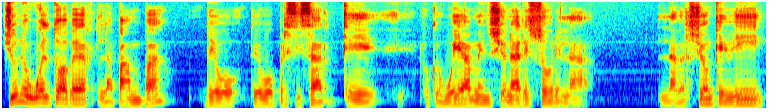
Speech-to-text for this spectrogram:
yo no he vuelto a ver La Pampa, debo, precisar que eh, lo que voy a mencionar es sobre la, versión que vi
